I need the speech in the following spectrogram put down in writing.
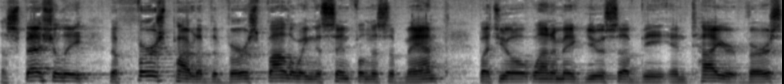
especially the first part of the verse following the sinfulness of man, but you'll want to make use of the entire verse.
